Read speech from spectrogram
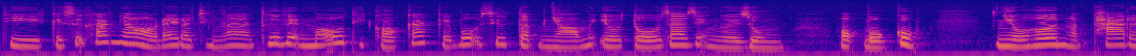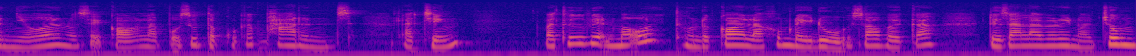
Thì cái sự khác nhau ở đây đó chính là thư viện mẫu thì có các cái bộ siêu tập nhóm, yếu tố giao diện người dùng hoặc bố cục nhiều hơn là pattern nhiều hơn nó sẽ có là bộ sưu tập của các patterns là chính. Và thư viện mẫu ấy, thường được coi là không đầy đủ so với các design library nói chung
